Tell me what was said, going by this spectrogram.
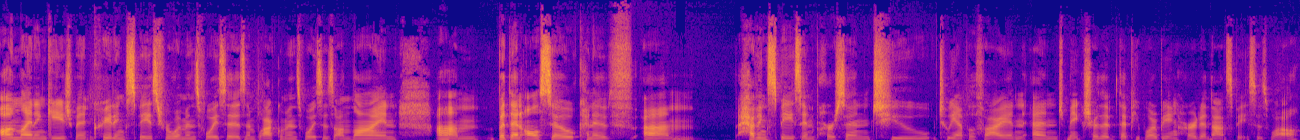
online engagement creating space for women's voices and black women's voices online um, but then also kind of um, having space in person to to amplify and and make sure that, that people are being heard in that space as well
